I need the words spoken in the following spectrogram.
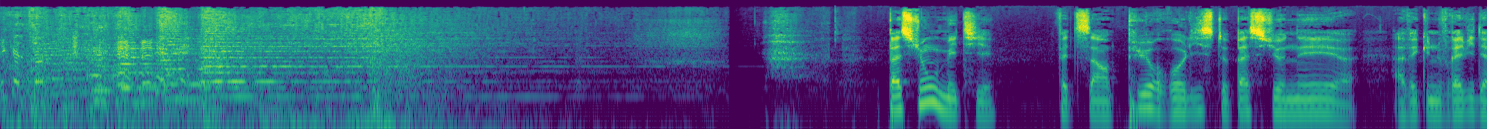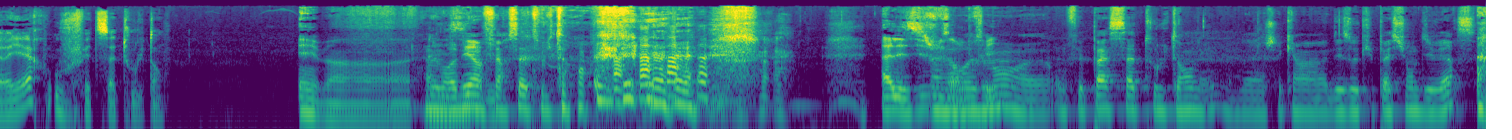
Et quelqu'un. Passion ou métier? Faites ça un pur rôliste passionné euh, avec une vraie vie derrière ou vous faites ça tout le temps? Eh ben. On aimerait bien faire ça tout le temps. Allez-y, je vous en prie. Malheureusement, euh, on fait pas ça tout le temps. Non. On a chacun des occupations diverses.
